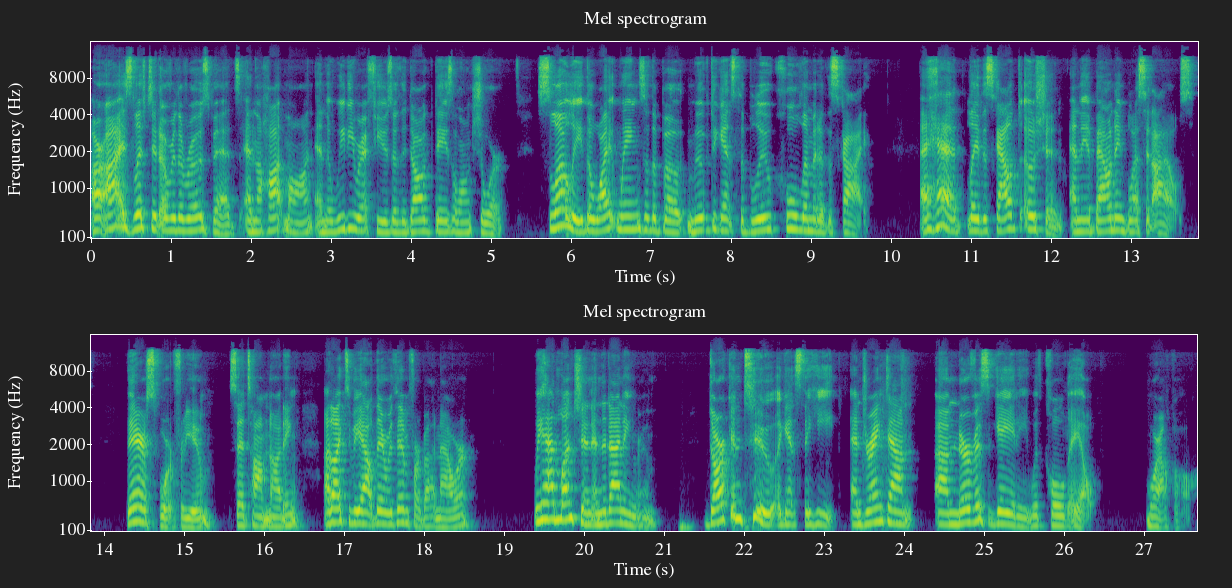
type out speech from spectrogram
Our eyes lifted over the rose beds and the hot lawn and the weedy refuse of the dog days along shore. Slowly, the white wings of the boat moved against the blue, cool limit of the sky. Ahead lay the scalloped ocean and the abounding blessed isles. There's sport for you, said Tom, nodding. I'd like to be out there with him for about an hour. We had luncheon in the dining room, darkened too against the heat, and drank down um, nervous gaiety with cold ale. More alcohol.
